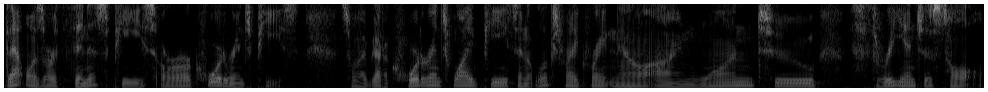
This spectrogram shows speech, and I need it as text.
That was our thinnest piece, or our quarter inch piece. So I've got a quarter inch wide piece, and it looks like right now I'm one, two, three inches tall.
